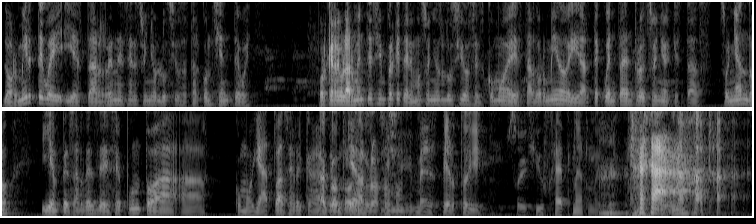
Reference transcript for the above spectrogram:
dormirte, güey, y estar en ese sueño lúcido, o sea, estar consciente, güey. Porque regularmente siempre que tenemos sueños lúcidos es como de estar dormido y darte cuenta dentro del sueño de que estás soñando y empezar desde ese punto a, a como ya tú hacer el cagado A que tú quieras, controlarlo, ¿no? Sí, me despierto y soy Hugh Hefner, güey. Soy una bata.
